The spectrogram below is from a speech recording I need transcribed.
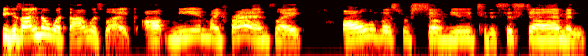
because I know what that was like. Uh, me and my friends, like, all of us were so new to the system and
